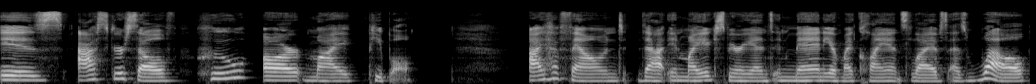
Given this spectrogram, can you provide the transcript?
is ask yourself, who are my people? I have found that in my experience, in many of my clients' lives as well,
